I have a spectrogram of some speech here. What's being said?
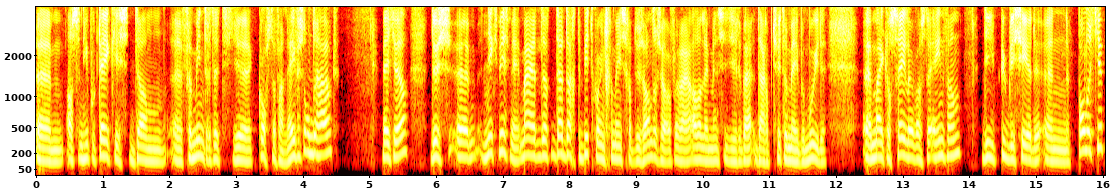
Ehm, als het een hypotheek is, dan eh, vermindert het je kosten van levensonderhoud. Weet je wel? Dus ehm, niks mis mee. Maar dat, daar dacht de Bitcoin-gemeenschap dus anders over. Er waren allerlei mensen die zich daar op Twitter mee bemoeiden. Eh, Michael Saylor was er een van. Die publiceerde een polletje.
